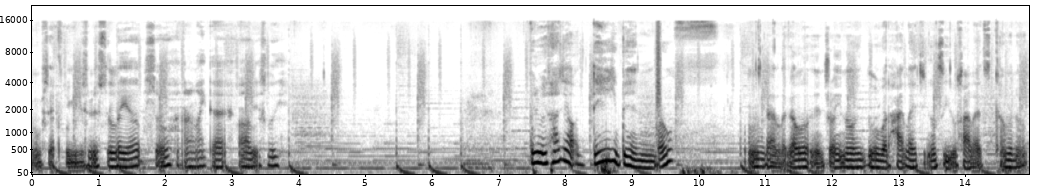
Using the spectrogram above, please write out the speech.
mean? Except for you just missed the layup, so I don't like that, obviously. Anyways, how's y'all day been, bro? Mm, got like a little intro, you know, a little bit of highlights. You're gonna see those highlights coming up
